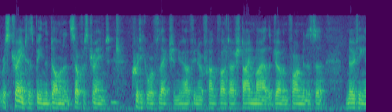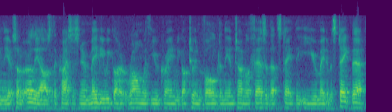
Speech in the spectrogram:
restraint has been the dominant, self-restraint, critical reflection. You have, you know, Frank-Walter Steinmeier, the German foreign minister, noting in the sort of early hours of the crisis, you know, maybe we got it wrong with Ukraine. We got too involved in the internal affairs of that state. The EU made a mistake there.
